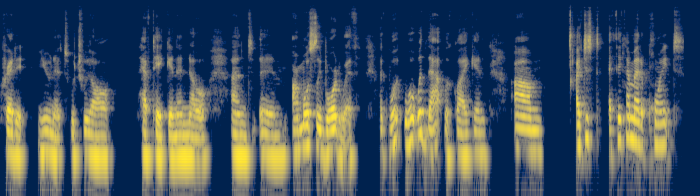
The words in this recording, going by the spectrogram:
credit units which we all have taken and know and um, are mostly bored with? Like what what would that look like? And um, i just i think i'm at a point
